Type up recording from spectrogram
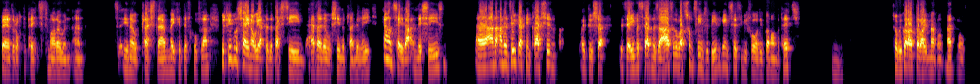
further up the pitch tomorrow and and you know press them, make it difficult for them. Because people are saying, "Oh, yeah, they're the best team ever that we've seen in the Premier League." Can't say that in this season. Uh, and, and I do get the impression, I do say, as David said in his article, that some teams have been against City before they've gone on the pitch. Mm. So we've got to have the right mental mental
